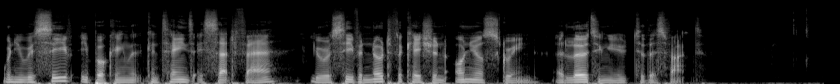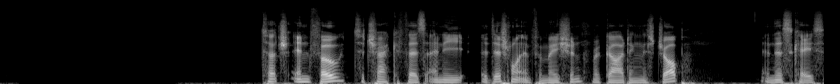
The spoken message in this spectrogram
When you receive a booking that contains a set fare, you will receive a notification on your screen alerting you to this fact. Touch Info to check if there's any additional information regarding this job. In this case,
